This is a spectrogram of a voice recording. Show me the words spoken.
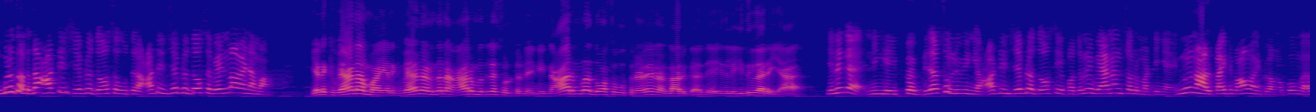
உங்களுக்காக தான் ஆட்டின் ஷேப்ல தோசை ஊத்துற? ஆட்டின் ஷேப்ல தோசை வேணுமா வேணாமா? எனக்கு வேணாம்மா. எனக்கு வேணாம்னு தான் நான் ஆரம்பத்திலே சொல்லிட்டேனே. நீ நார்மலாக தோசை ஊற்றுனாலே நல்லா இருக்காது. இதில் இது வேறயா? என்னங்க நீங்க இப்ப இப்படிதான் சொல்லுவீங்க. ஆட்டின் ஷேப்ல தோசையை பார்த்தோன்னே வேணாம்னு சொல்ல மாட்டீங்க. இன்னும் நாலு பாக்கெட் மாவு வாங்கிட்டு வாங்க போங்க.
